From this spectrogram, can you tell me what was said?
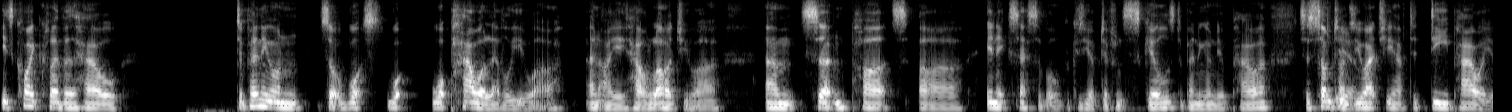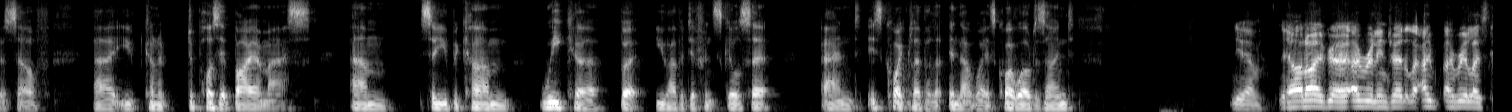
it's quite clever how, depending on sort of what's what what power level you are, and i.e. how large you are, um, certain parts are inaccessible because you have different skills depending on your power. So sometimes Yeah. you actually have to depower yourself. Uh, you kind of deposit biomass, um, so you become weaker, but you have a different skill set, and it's quite clever in that way. It's quite well designed. Yeah, yeah, and I agree. I really enjoyed it. Like, I, I realized,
